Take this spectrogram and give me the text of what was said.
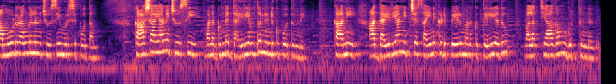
ఆ మూడు రంగులను చూసి మురిసిపోతాం. కాషాయాన్ని చూసి మన గుండె ధైర్యంతో నిండుకుపోతుంది. కానీ ఆ ధైర్యాన్ని ఇచ్చే సైనికుడి పేరు మనకు తెలియదు వాళ్ళ త్యాగం గుర్తుండదు.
